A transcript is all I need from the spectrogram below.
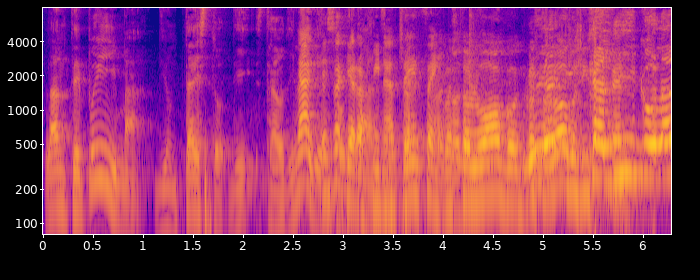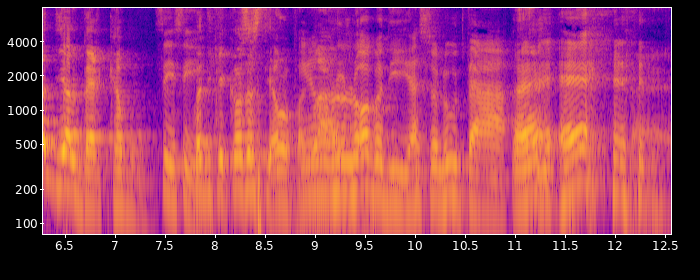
l'anteprima di un testo di straordinaria Pensa che raffinatezza cioè, in questo luogo, in questo luogo di Caligola di Albert Camus. Sì, sì. Ma di che cosa stiamo parlando? In un luogo di assoluta... Eh? Eh? Eh.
